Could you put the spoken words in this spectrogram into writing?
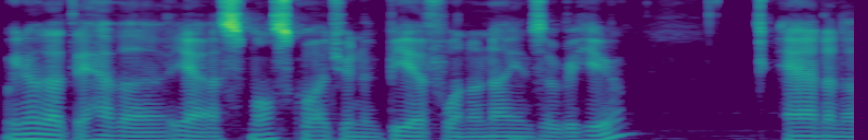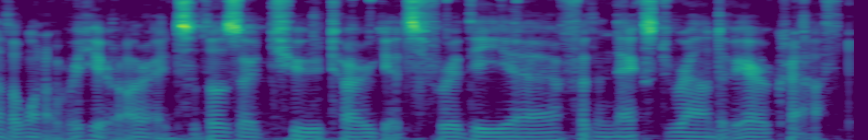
we know that they have a yeah a small squadron of BF-109s over here, and another one over here. All right, so those are two targets for the uh, for the next round of aircraft.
